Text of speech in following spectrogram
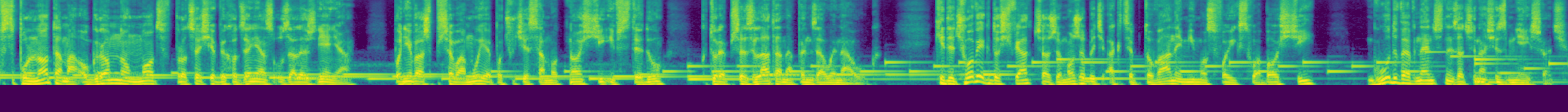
Wspólnota ma ogromną moc w procesie wychodzenia z uzależnienia, ponieważ przełamuje poczucie samotności i wstydu, które przez lata napędzały nauk. Kiedy człowiek doświadcza, że może być akceptowany mimo swoich słabości, głód wewnętrzny zaczyna się zmniejszać.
